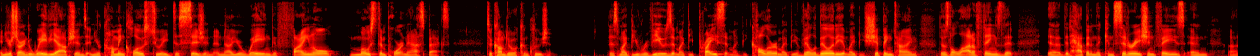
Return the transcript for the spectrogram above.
and you're starting to weigh the options and you're coming close to a decision. And now you're weighing the final, most important aspects to come to a conclusion. This might be reviews, it might be price, it might be color, it might be availability, it might be shipping time. There's a lot of things that uh, that happen in the consideration phase and uh,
